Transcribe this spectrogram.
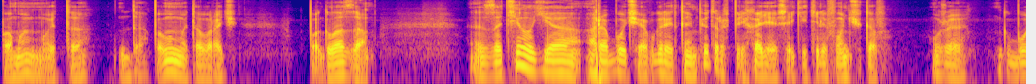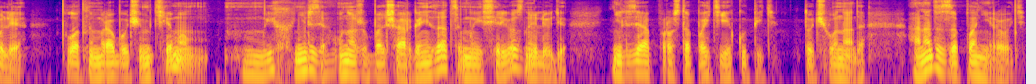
По-моему, это, да, по-моему, это врач по глазам. Затеял я рабочий апгрейд компьютеров, переходя всяких телефончиков уже к более плотным рабочим темам, их нельзя. У нас же большая организация, мы серьезные люди. Нельзя просто пойти и купить то, чего надо. А надо запланировать.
